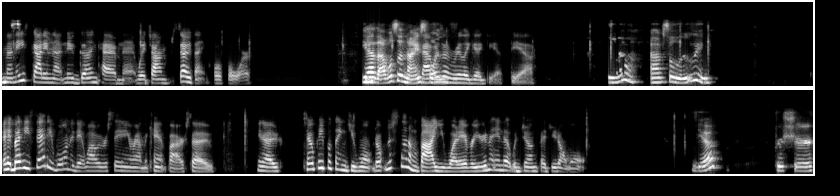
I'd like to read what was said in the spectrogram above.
my niece got him that new gun cabinet, which I'm so thankful for. Yeah, that was a nice that one. was a really good gift. Yeah, yeah, absolutely. But he said he wanted it while we were sitting around the campfire. So, you know, Tell people things you want. Don't just let them buy you whatever. You're gonna end up with junk that you don't want. Yep, for sure.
